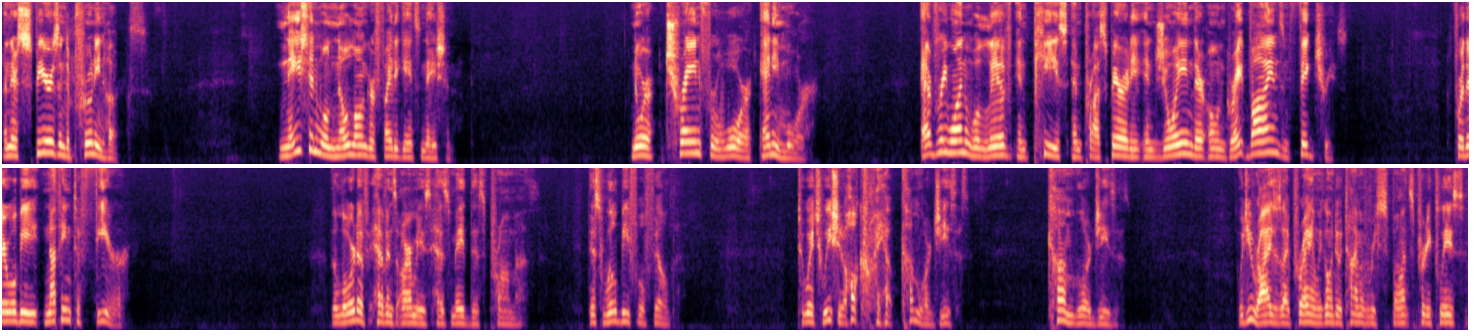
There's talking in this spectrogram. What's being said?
and their spears into pruning hooks. Nation will no longer fight against nation, nor train for war anymore. Everyone will live in peace and prosperity, enjoying their own grapevines and fig trees. For there will be nothing to fear. The Lord of heaven's armies has made this promise. This will be fulfilled. To which we should all cry out, Come, Lord Jesus. Come, Lord Jesus. Would you rise as I pray and we go into a time of response, pretty please?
